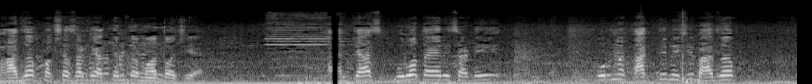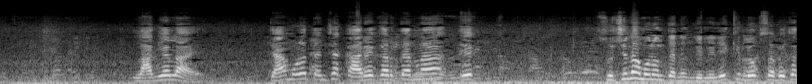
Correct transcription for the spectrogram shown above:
भाजप पक्षासाठी अत्यंत महत्वाची आहे. आणि त्याच पूर्वतयारीसाठी पूर्ण ताकदीनिशी भाजप लागलेला आहे. त्यामुळं त्यांच्या कार्यकर्त्यांना एक सूचना म्हणून त्यांनी दिलेली आहे की लोकसभेच्या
